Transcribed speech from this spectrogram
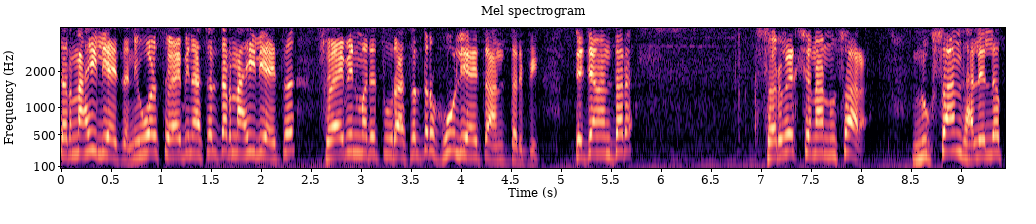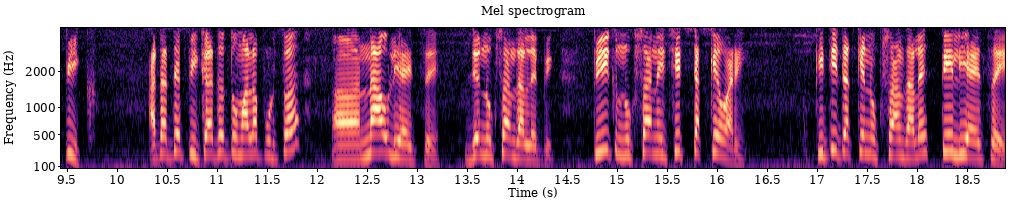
तर नाही लिहायचं. निव्वळ सोयाबीन असेल तर नाही लिहायचं. सोयाबीनमध्ये तूर असेल तर हो लिहायचं आंतरपीक. त्याच्यानंतर सर्वेक्षणानुसार नुकसान झालेलं पीक. आता त्या पिकाचं तुम्हाला पुढचं नाव लिहायचं आहे जे नुकसान झालं आहे पीक. पीक नुकसानीची टक्केवारी. किती टक्के नुकसान झालं आहे ते लिहायचं आहे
